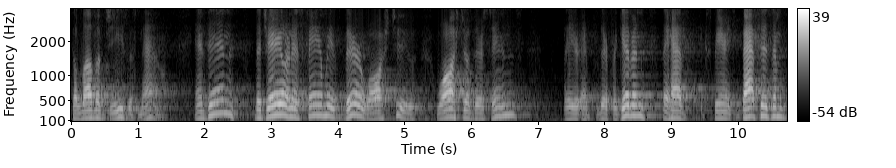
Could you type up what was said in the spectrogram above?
the love of Jesus now. And then the jailer and his family, they're washed too, washed of their sins. They, they're forgiven. They have experienced baptism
